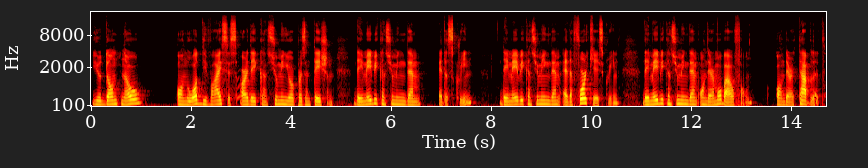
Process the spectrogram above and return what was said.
You don't know on what devices are they consuming your presentation. They may be consuming them at a screen. They may be consuming them at a 4k screen. They may be consuming them on their mobile phone on their tablet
